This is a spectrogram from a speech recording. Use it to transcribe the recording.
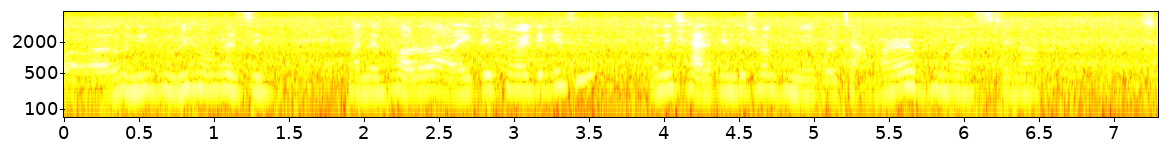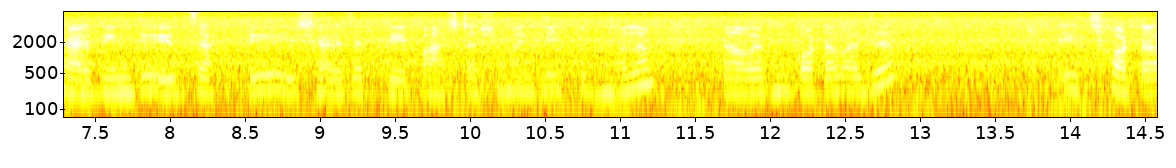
বাবা, উনি ঘুমিয়ে পড়েছে। মানে ধরো আড়াইটের সময় ডেকেছি, উনি সাড়ে তিনটের সময় ঘুমিয়ে পড়েছে। আমার আর ঘুম আসছে না। সাড়ে তিনটে চারটে, সাড়ে চারটে, পাঁচটার সময় গিয়ে একটু ঘুমালাম। তাও এখন কটা বাজে? এই ছটা,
